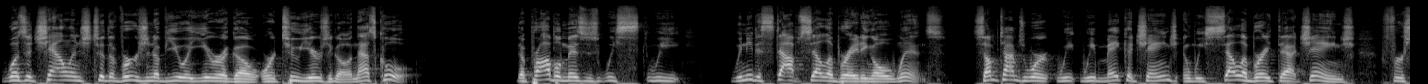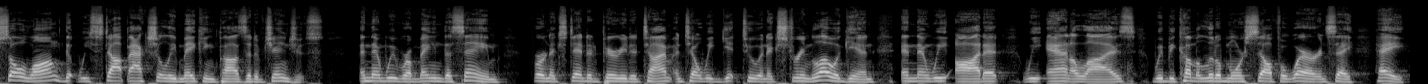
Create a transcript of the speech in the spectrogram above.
was a challenge to the version of you a year ago or 2 years ago and that's cool. The problem is is we we we need to stop celebrating old wins. Sometimes we're, we, we make a change and we celebrate that change for so long that we stop actually making positive changes. And then we remain the same for an extended period of time until we get to an extreme low again. And then we audit, we analyze, we become a little more self aware and say, hey,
